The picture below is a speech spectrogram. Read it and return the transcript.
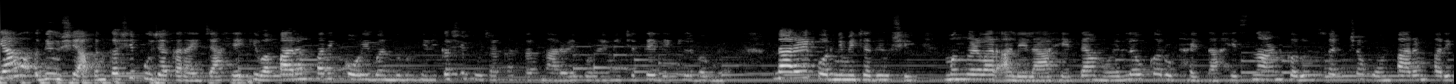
या दिवशी आपण कशी पूजा करायची आहे किंवा पारंपरिक कोळी बंधू भगिनी कशी पूजा करतात नारळी पौर्णिमेची ते देखील बघूया. नारळी पौर्णिमेच्या दिवशी मंगळवार आलेला आहे त्यामुळे लवकर उठायचं आहे स्नान करून स्वच्छ होऊन पारंपरिक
